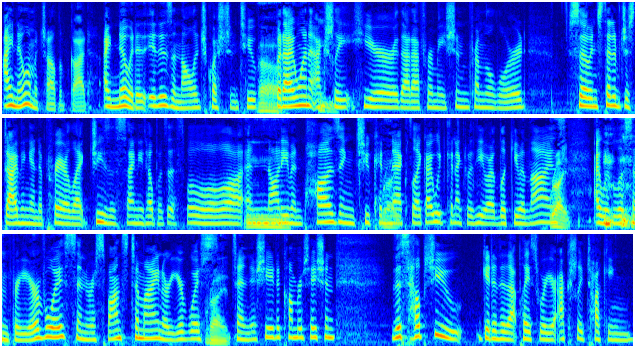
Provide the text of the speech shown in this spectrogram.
I know I'm a child of God. I know it. It is a knowledge question too, Ah. but I want to actually hear that affirmation from the Lord. So instead of just diving into prayer like Jesus, I need help with this, blah blah blah, blah and Mm. not even pausing to connect, like I would connect with you, I'd look you in the eyes. Right. I would listen for your voice in response to mine, or your voice Right. to initiate a conversation. This helps you get into that place where you're actually talking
